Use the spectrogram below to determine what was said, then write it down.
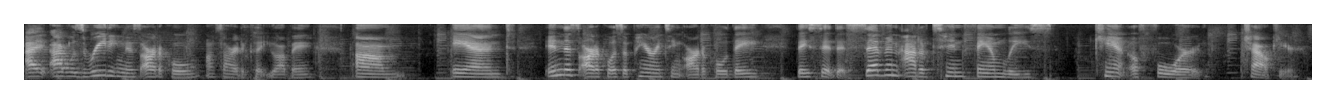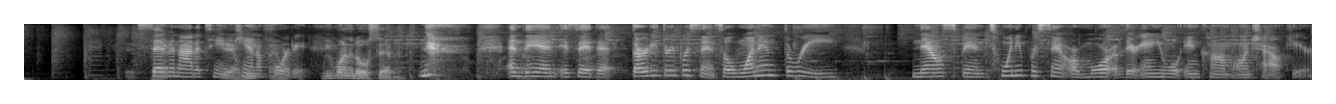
I, I I was reading this article. I'm sorry to cut you off, babe. Um, and in this article, it's a parenting article. They they said that seven out of ten families can't afford childcare. Seven out of ten yeah, can't we- afford uh, it. we one of those seven And then it said that 33%, so one in three, now spend 20% or more of their annual income on childcare.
